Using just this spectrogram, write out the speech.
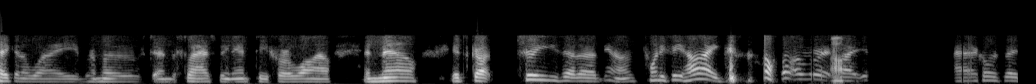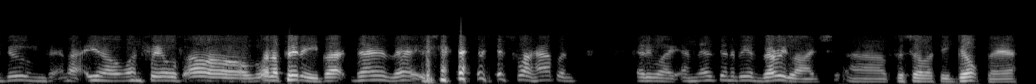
taken away, removed, and the slab's been empty for a while, and now it's got trees that are you know 20 feet high all over it. Oh and of course they're doomed. And you know, one feels, oh, what a pity, but there, there, it's what happens anyway. And there's going to be a very large uh, facility built there,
